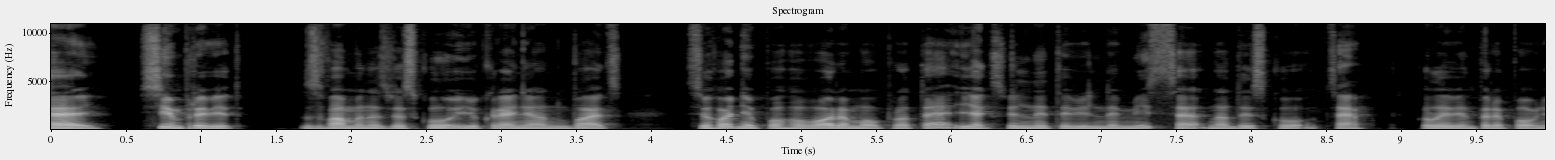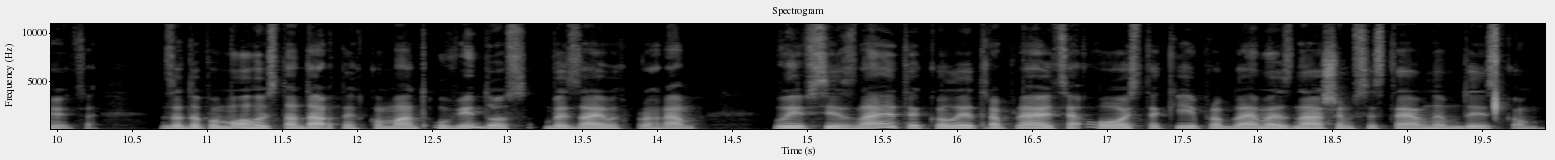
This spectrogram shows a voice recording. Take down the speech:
Гей, всім привіт! З вами на зв'язку Ukrainian Bytes. Сьогодні поговоримо про те, як звільнити вільне місце на диску C, коли він переповнюється. За допомогою стандартних команд у Windows без зайвих програм. Ви всі знаєте, коли трапляються ось такі проблеми з нашим системним диском.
